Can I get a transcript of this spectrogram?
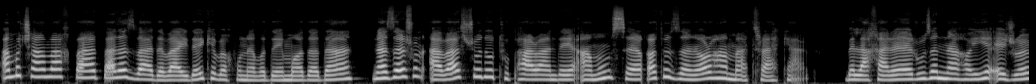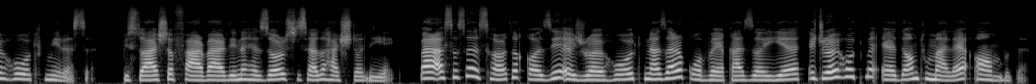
اما چند وقت بعد بعد از وعده وعیدایی که به خانواده ما دادن نظرشون عوض شد و تو پرونده عموم سرقت و زنا رو هم مطرح کرد. بالاخره روز نهایی اجرای حکم می‌رسه. 28 فروردین 1381 بر اساس اظهارات قاضی اجرای حکم نظر قوه قضاییه اجرای حکم اعدام تو ملع عام بوده.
